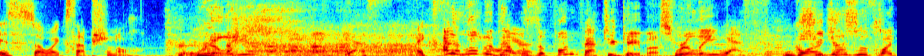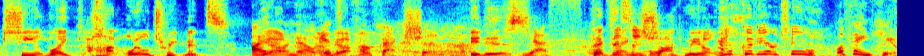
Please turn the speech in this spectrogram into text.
is so exceptional. Really? Yes, I love that that hair. was the fun fact you gave us. Really? Yes, gorgeous. She does look like she like hot oil treatments. I Yeah, don't know. It's yeah. perfection. It is? Yes. That doesn't shock me at all. You have good hair too. Well, thank you.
